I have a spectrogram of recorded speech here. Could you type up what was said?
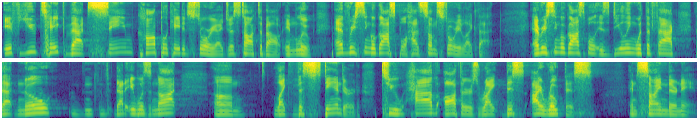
If you take that same complicated story I just talked about in Luke, every single gospel has some story like that. Every single gospel is dealing with the fact that no, that it was not um, like the standard to have authors write this i wrote this and sign their name.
